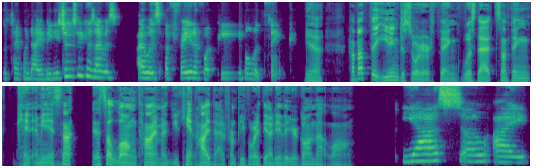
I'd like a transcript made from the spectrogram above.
with type 1 diabetes just because i was i was afraid of what people would think Yeah. How about the eating disorder thing? Was that something? Can I mean, it's not. It's a long time. You can't hide that from people, right? The idea that you're gone that long. Yeah, so I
